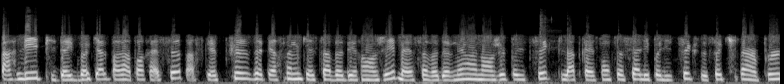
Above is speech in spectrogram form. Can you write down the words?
parler puis d'être vocal par rapport à ça parce que plus de personnes que ça va déranger, ben ça va devenir un enjeu politique puis la pression sociale et politique, c'est ça qui fait un peu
